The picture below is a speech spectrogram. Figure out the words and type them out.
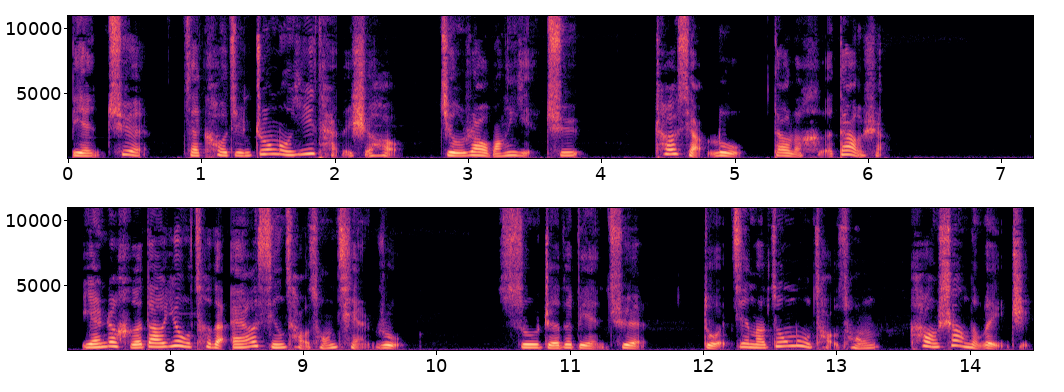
扁鹊在靠近中路一塔的时候，就绕往野区。抄小路到了河道上，沿着河道右侧的 L 型草丛潜入。苏哲的扁鹊躲进了中路草丛靠上的位置。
